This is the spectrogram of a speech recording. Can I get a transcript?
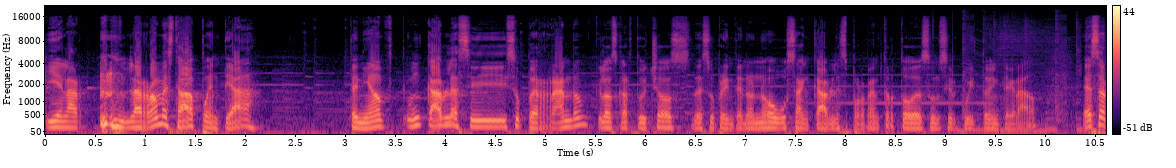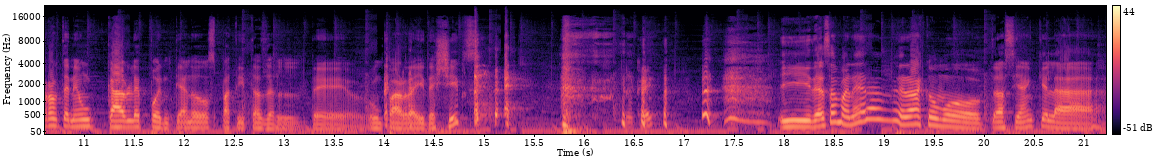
Y en la, la ROM estaba puenteada. Tenía un cable así súper random. Que los cartuchos de Super Nintendo no usan cables por dentro, todo es un circuito integrado. Ese ROM tenía un cable puenteando dos patitas del, de un par de, ahí de chips. Ok. y de esa manera era como hacían que la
